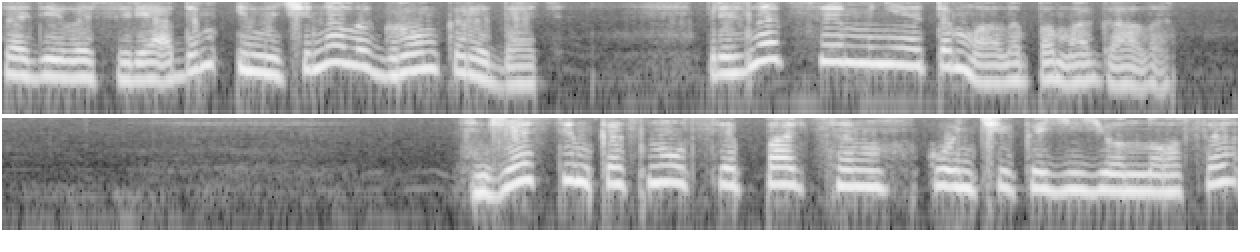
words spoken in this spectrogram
садилась рядом и начинала громко рыдать. Признаться, мне это мало помогало». Джастин коснулся пальцем кончика ее носа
